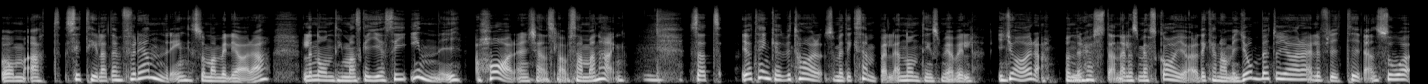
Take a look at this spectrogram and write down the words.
om att se till att en förändring som man vill göra eller någonting man ska ge sig in i har en känsla av sammanhang. Så att jag tänker att vi tar som ett exempel någonting som jag vill göra under hösten eller som jag ska göra. Det kan ha med jobbet att göra eller fritiden. Så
